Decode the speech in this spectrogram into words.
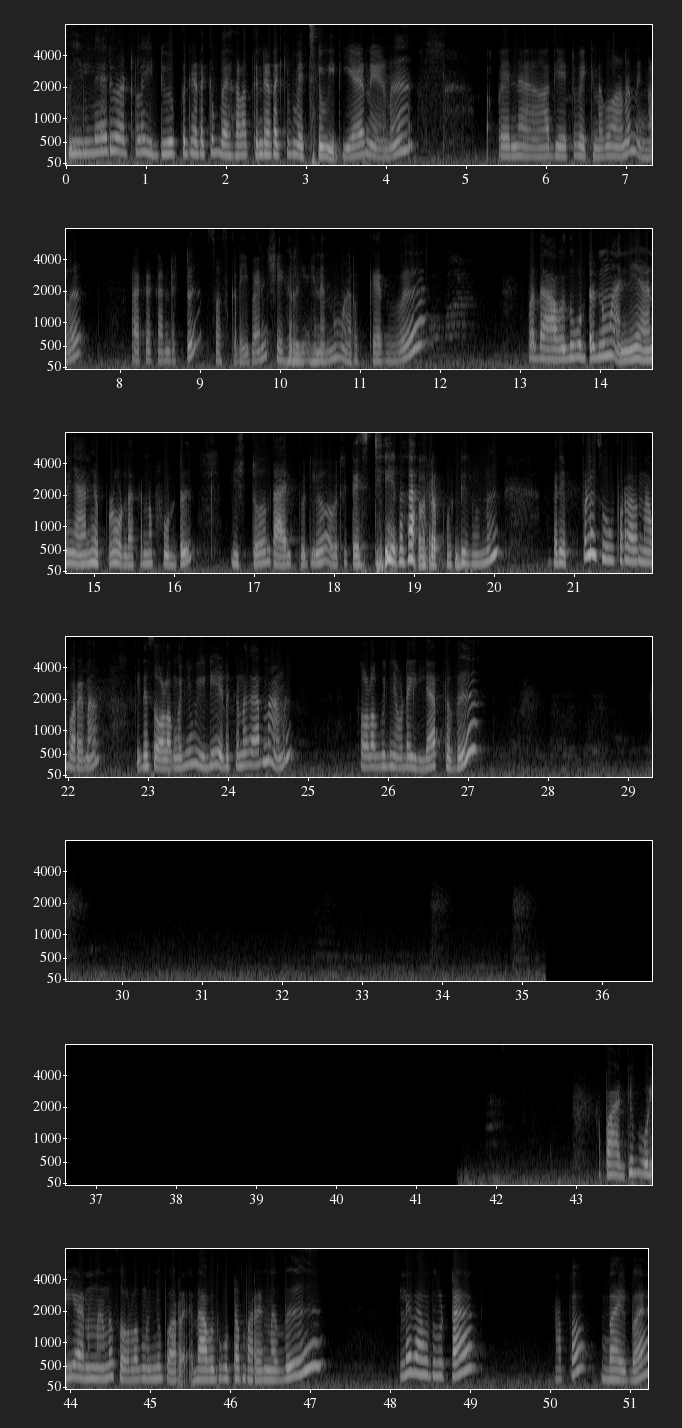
പിള്ളേരുമായിട്ടുള്ള ഇടിവെപ്പിന്റെ ഇടയ്ക്കും ബഹളത്തിന്റെ ഇടയ്ക്കും വെച്ച ബിരിയാണിയാണ്. അപ്പോൾ എന്നെ ആദ്യമായിട്ട് വെക്കുന്നതുമാണ്. നിങ്ങൾ അതൊക്കെ കണ്ടിട്ട് സബ്സ്ക്രൈബ് ആൻഡ് ഷെയർ ചെയ്യാനൊന്നും മറക്കരുത്. അപ്പോൾ ദാവത് കൂട്ടനും അന്നെയാണ് ഞാൻ എപ്പോഴും ഉണ്ടാക്കുന്ന ഫുഡ് ഇഷ്ടവും താല്പര്യവും അവർ ടെസ്റ്റ് ചെയ്യണത് അവരെ കൊണ്ടിരുന്ന് അവരെപ്പോഴും സൂപ്പറാണെന്നാണ് പറയണത് പിന്നെ സോളം കുഞ്ഞ് വീഡിയോ എടുക്കുന്ന കാരണമാണ് സോളം കുഞ്ഞ് അവിടെ ഇല്ലാത്തത്. അപ്പോൾ അടിപൊളിയാണെന്നാണ് സോളം കുഞ്ഞ് പറ ദാവത് കൂട്ടൻ പറയണത്. അല്ലേ ദാവത് കൂട്ട അപ്പോൾ ബൈ ബൈ.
